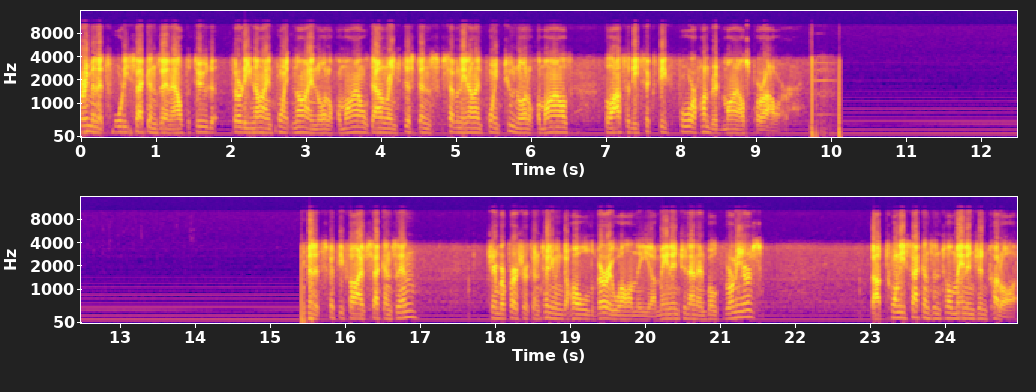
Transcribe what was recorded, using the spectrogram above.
3 minutes 40 seconds in, altitude 39.9 nautical miles, downrange distance 79.2 nautical miles, velocity 6,400 miles per hour. Minutes 55 seconds in, chamber pressure continuing to hold very well on the uh, main engine and in both verniers. About 20 seconds until main engine cutoff.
